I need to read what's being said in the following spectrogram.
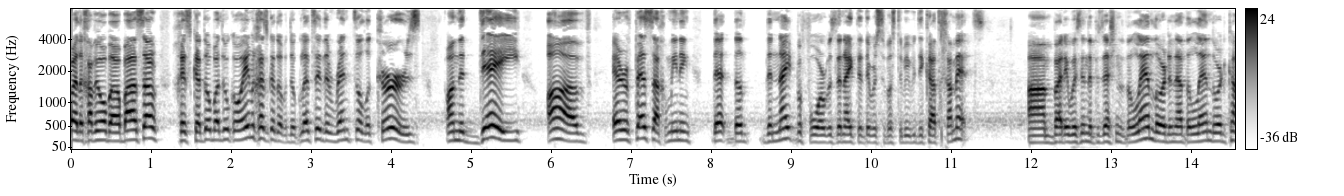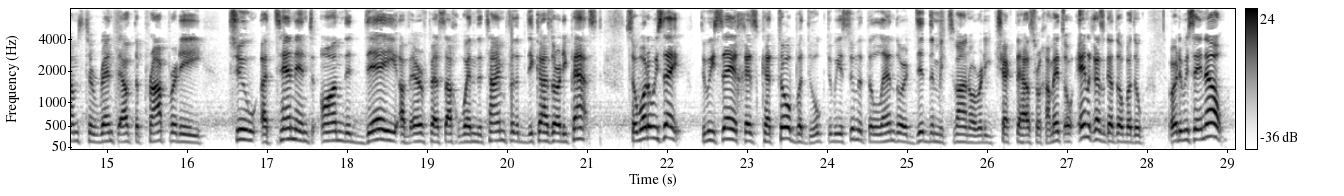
the rental occurs on the day of Erev Pesach, meaning that the, the night before was the night that they were supposed to be bedikat chametz. Um, but it was in the possession of the landlord, and now the landlord comes to rent out the property to a tenant on the day of Erev Pesach when the time for the bdikah has already passed. So what do we say? Do we say chezkato baduk? Do we assume that the landlord did the mitzvah and already checked the house for chametz? Or en chezkato baduk? Or do we say no?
